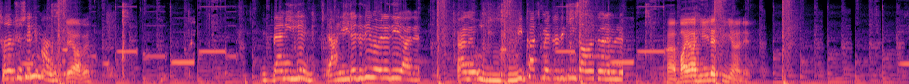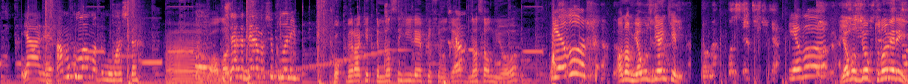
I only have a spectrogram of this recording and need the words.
Sana bir şey söyleyeyim mi abi? De abi. Ben hileyim. Ya hile dediğim öyle değil yani. Yani birkaç metredeki insanları görebiliyorum. Ha bayağı hilesin yani. Yani ama kullanmadım bu maçta. Ha vallahi İstersen diğer maçta kullanayım. çok merak ettim. Nasıl hile yapıyorsunuz ya? Nasıl alınıyor o? Yavuz. Anam Yavuz diyen kim? Yavuz. Yavuz yok Tuna vereyim.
